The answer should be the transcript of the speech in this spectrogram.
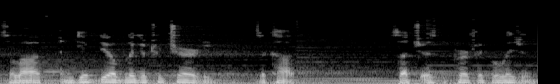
salat, and give the obligatory charity, zakat. Such is the perfect religion.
